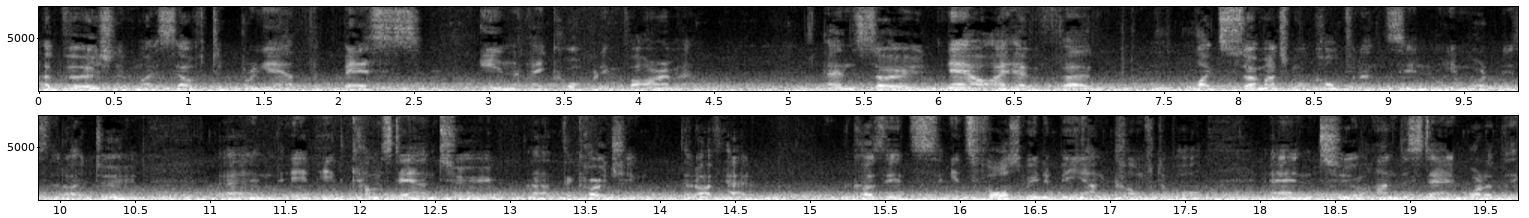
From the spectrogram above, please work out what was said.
a version of myself to bring out the best in a corporate environment. And so now I have uh, like so much more confidence in, in what it is that I do. And it, it comes down to uh, the coaching that I've had because it's it's forced me to be uncomfortable and to understand what are the,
